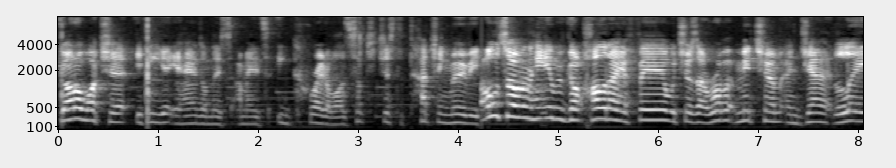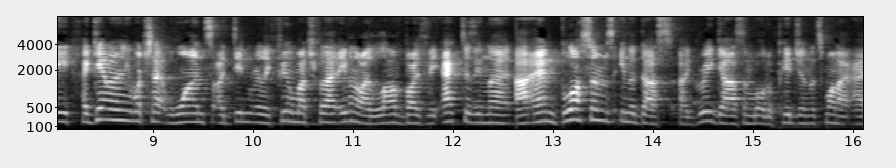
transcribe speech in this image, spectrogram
gotta watch it if you can get your hands on this. I mean, it's incredible. It's such just a touching movie. Also on here, we've got Holiday Affair, which is uh, Robert Mitchum and Janet Leigh. Again, I only watched that once. I didn't really feel much for that, even though I love both the actors in that. Uh, and Blossoms in the Dust, uh, Greer Garson, Walter Pidgeon. That's one I, I,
